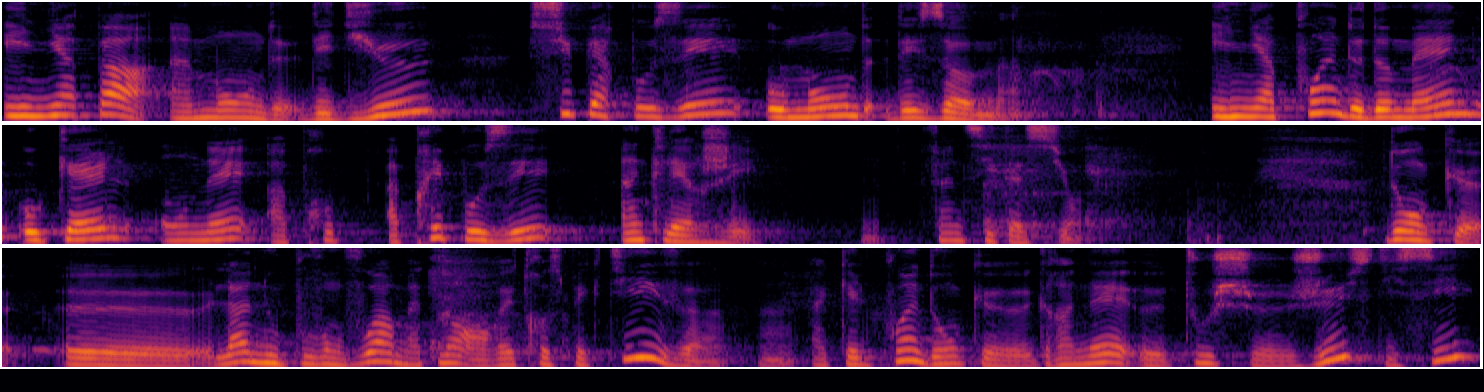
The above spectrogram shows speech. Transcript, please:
Il n'y a pas un monde des dieux superposé au monde des hommes. Il n'y a point de domaine auquel on ait à préposer un clergé. Fin de citation. Donc euh, là, nous pouvons voir maintenant en rétrospective hein, à quel point donc euh, Granet euh, touche juste ici,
